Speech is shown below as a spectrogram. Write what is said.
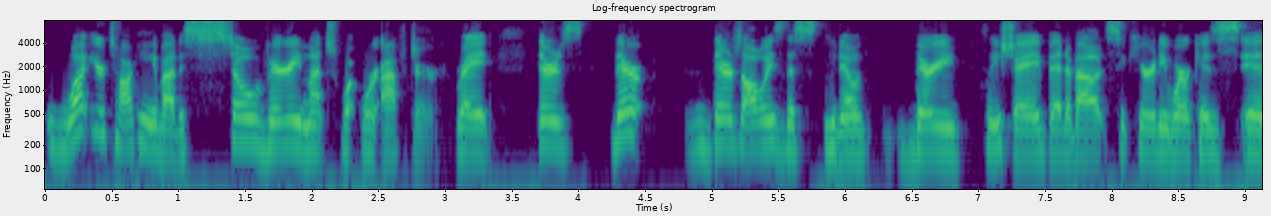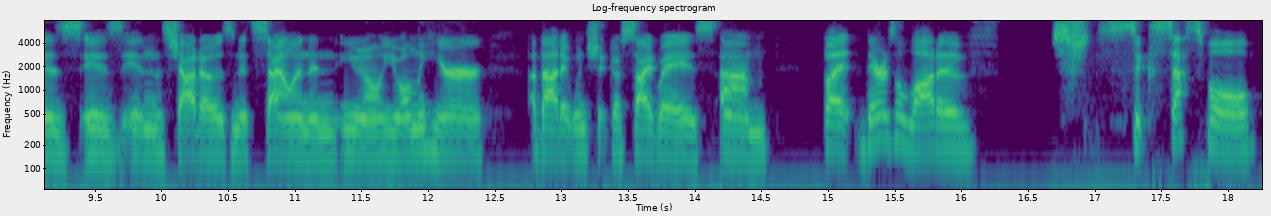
what you're talking about is so very much what we're after, right? There's there there's always this you know very cliche bit about security work is is is in the shadows and it's silent and you know you only hear about it when shit goes sideways. Um, but there's a lot of s- successful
